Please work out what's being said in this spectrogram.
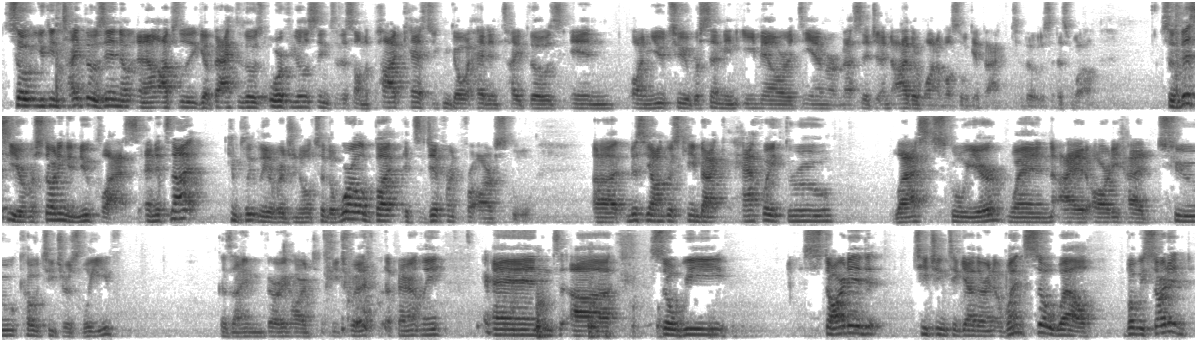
So you can type those in, and I'll absolutely get back to those. Or if you're listening to this on the podcast, you can go ahead and type those in on YouTube or send me an email or a DM or a message, and either one of us will get back to those as well. So this year, we're starting a new class, and it's not completely original to the world, but it's different for our school. Uh, Miss Yonkers came back halfway through last school year when I had already had two co-teachers leave because I'm very hard to teach with, apparently and uh, so we started teaching together, and it went so well. But we started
